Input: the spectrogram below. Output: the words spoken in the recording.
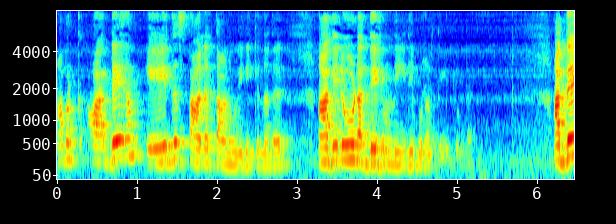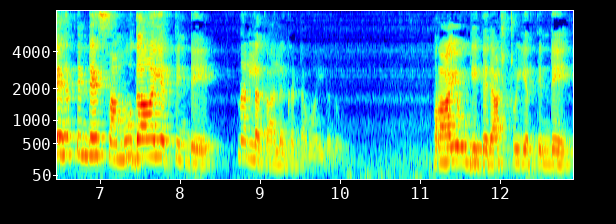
അവർക്ക് അദ്ദേഹം ഏത് സ്ഥാനത്താണോ ഇരിക്കുന്നത് അതിനോട് അദ്ദേഹം നീതി പുലർത്തിയിട്ടുണ്ട്. അദ്ദേഹത്തിന്റെ സമുദായത്തിന്റെ നല്ല കാലഘട്ടമായിരുന്നു. പ്രായോഗിക രാഷ്ട്രീയത്തിന്റെ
